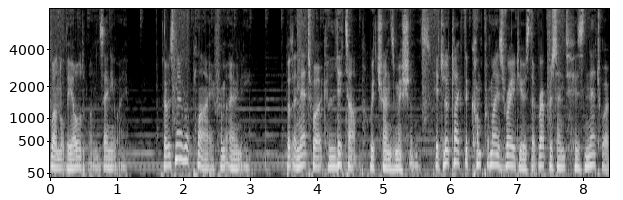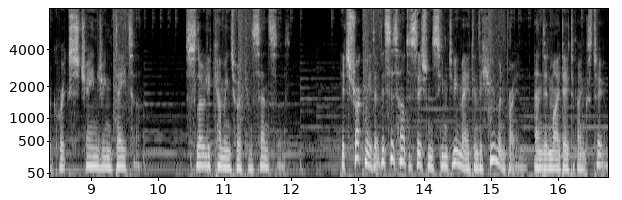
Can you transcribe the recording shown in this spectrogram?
Well, not the old ones, anyway. There was no reply from Oni, but the network lit up with transmissions. It looked like the compromised radios that represent his network were exchanging data, slowly coming to a consensus. It struck me that this is how decisions seem to be made in the human brain, and in my databanks too.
